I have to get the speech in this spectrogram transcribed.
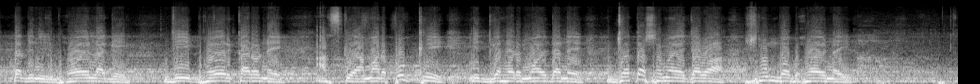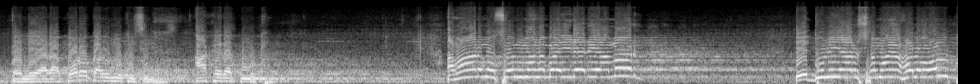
একটা জিনিস ভয় লাগে যে ভয়ের কারণে আজকে আমার পক্ষে ঈদগাহের ময়দানে যত সময়ে যাওয়া সম্ভব হয় নাই। তাহলে এরা পরকালমুখী ছিল, আখেরাতমুখী। আমার মুসলমান বাইরে আমার, এ দুনিয়ার সময় হলো অল্প,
